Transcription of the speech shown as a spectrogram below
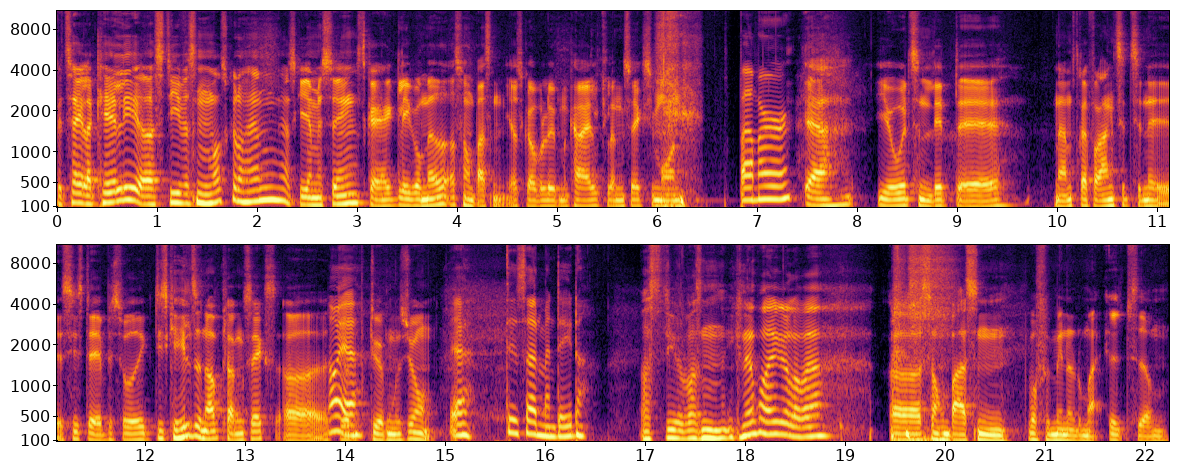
betaler Kelly, og Steve er sådan, hvor skal du hen? Jeg skal hjem i seng, skal jeg ikke lige gå med? Og så er hun bare sådan, jeg skal op og løbe med Kyle klokken 6 i morgen. Bummer. ja, i øvrigt sådan lidt øh, nærmest reference til den øh, sidste episode. Ikke? De skal hele tiden op klokken 6 og dyrke, ja. dyrke motion. Ja, det er sådan, man dater. Og Steve er bare sådan, I knæpper ikke, eller hvad? Og så hun bare sådan, hvorfor minder du mig altid om,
